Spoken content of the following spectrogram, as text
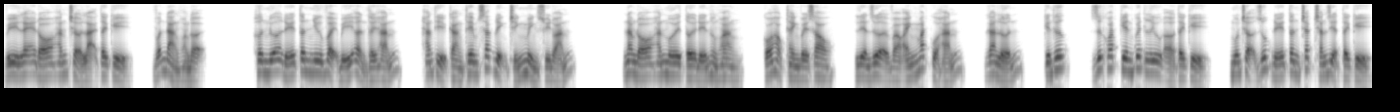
Vì lẽ đó hắn trở lại Tây Kỳ, vẫn đàng hoàng đợi. Hơn nữa đế tân như vậy bí ẩn thấy hắn, hắn thì càng thêm xác định chính mình suy đoán. Năm đó hắn mới tới đến hồng hoang, có học thành về sau, liền dựa vào ánh mắt của hắn, gan lớn, kiến thức, dứt khoát kiên quyết lưu ở Tây Kỳ, muốn trợ giúp đế tân chắc chắn diệt Tây Kỳ.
